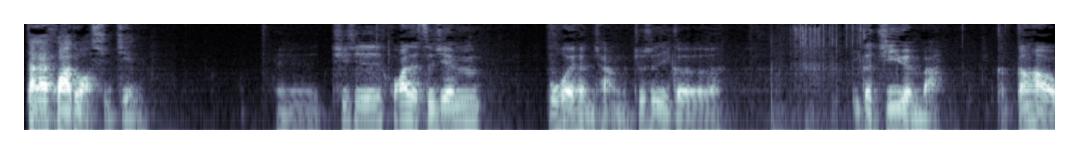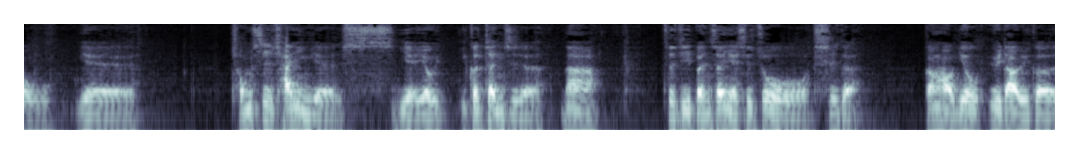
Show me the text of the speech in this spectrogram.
大概花多少时间？嗯，其实花的时间。不会很长，就是一个一个机缘吧，刚好也从事餐饮也也有一个阵子了。那自己本身也是做吃的，刚好又遇到一个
